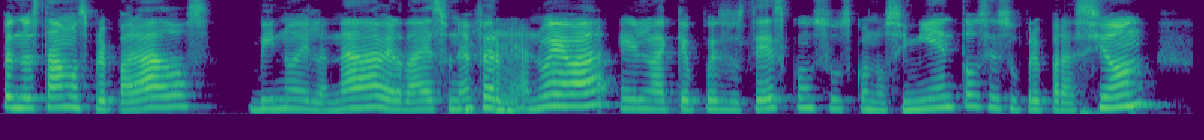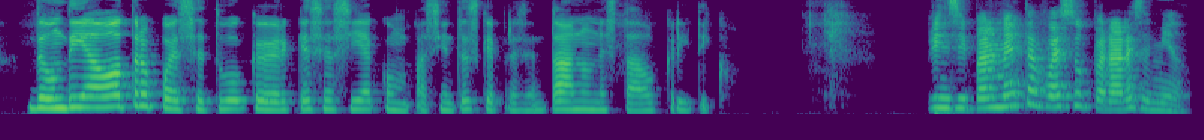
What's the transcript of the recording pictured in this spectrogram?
Pues no estábamos preparados, vino de la nada, ¿verdad? Es una enfermedad nueva en la que pues ustedes con sus conocimientos y su preparación, de un día a otro pues se tuvo que ver qué se hacía con pacientes que presentaban un estado crítico. Principalmente fue superar ese miedo,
